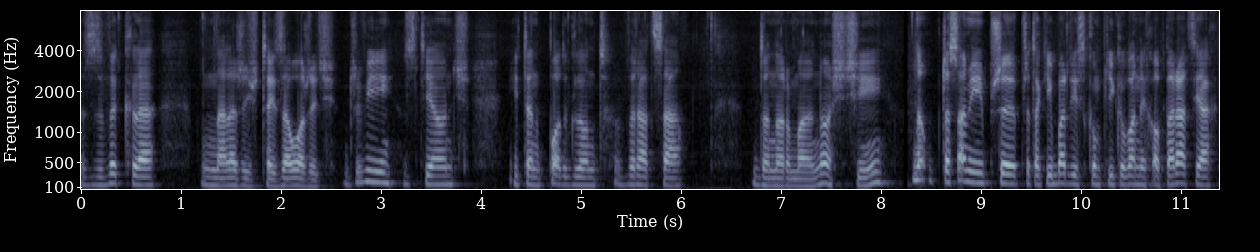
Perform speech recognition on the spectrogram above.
zwykle należy tutaj założyć drzwi, zdjąć i ten podgląd wraca do normalności. No, czasami przy, przy takich bardziej skomplikowanych operacjach,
